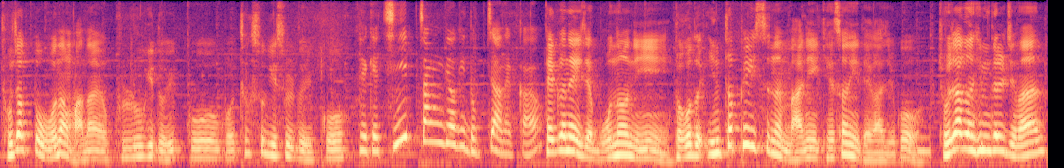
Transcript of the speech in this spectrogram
조작도 워낙 많아요. 굴르기도 있고 뭐 특수 기술도 있고 되게 진입 장벽이 높지 않을까요? 최근에 이제 모넌이 적어도 인터페이스는 많이 개선이 돼가지고 조작은 힘들지만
